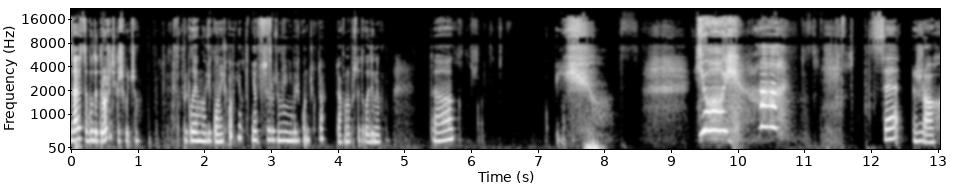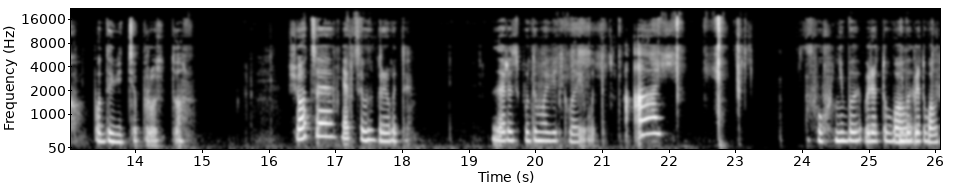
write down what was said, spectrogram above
зараз це буде трошечки швидше. Приклеїмо віконечко. Як, як це розумію, ніби віконечко, так? Так, воно просто таке дивне. Так. Йой! А! Це жах. Подивіться просто. Що це? Як це вибривати? Зараз будемо відклеювати. Ай! Фух, ніби врятували. Ніби врятували.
